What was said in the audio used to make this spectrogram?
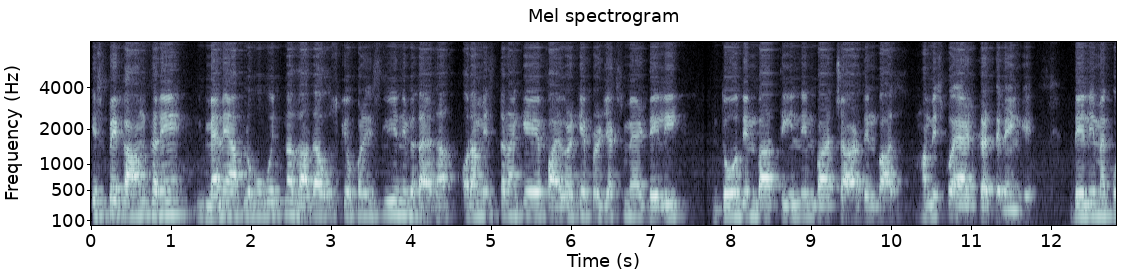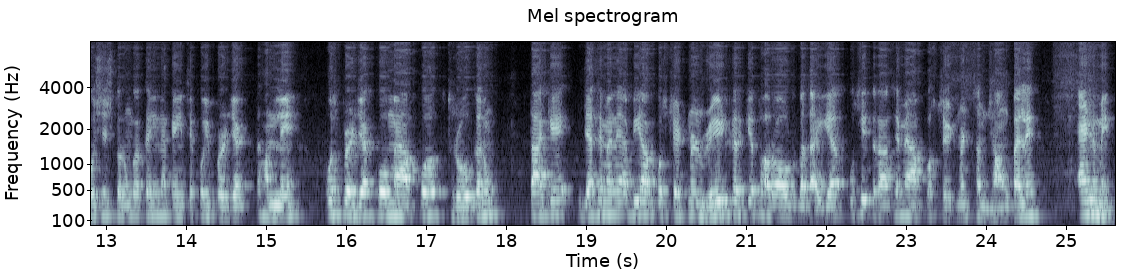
इस पे काम करें। मैंने आप लोगों को इतना ज़्यादा उसके ऊपर इसलिए नहीं बताया था। और हम इस तरह के फाइवर के प्रोजेक्ट्स में डेली दो दिन बाद, तीन दिन बाद, चार दिन बाद हम इसको ऐड करते रहेंगे। डेली मैं कोशिश करूँगा कहीं ना कहीं से कोई प्रोजेक्ट हम लें। उस प्रोजेक्ट को मैं आपको थ्रो करूँ ताकि जैसे मैंने अभी आपको स्टेटमेंट रीड करके थोरो आउट बताई है, उसी तरह से मैं आपको स्टेटमेंट समझाऊं पहले एंड में।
